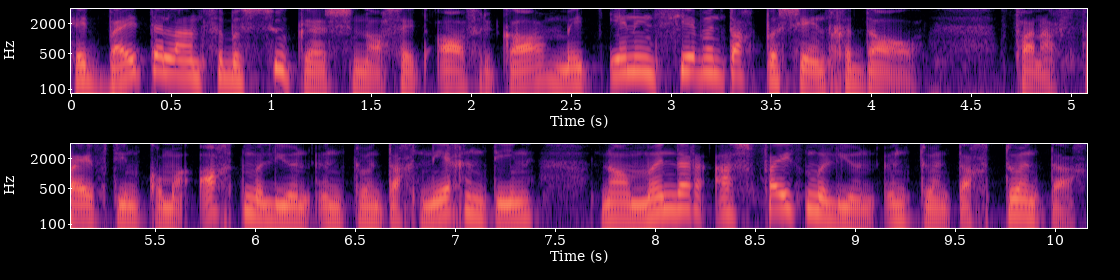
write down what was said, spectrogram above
het buitelandse besoekers na Suid-Afrika met 71% gedaal vanaf 15,8 miljoen in 2019 na minder as 5 miljoen in 2020.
